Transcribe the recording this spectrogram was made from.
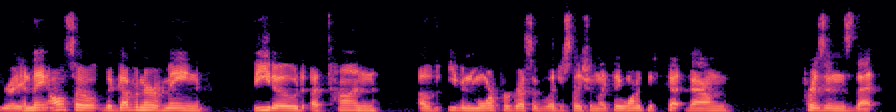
Right. And they also, the governor of Maine vetoed a ton of even more progressive legislation. Like they wanted to shut down prisons that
